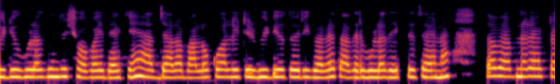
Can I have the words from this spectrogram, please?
ভিডিওগুলো কিন্তু সবাই দেখে। আর যারা ভালো কোয়ালিটির ভিডিও তৈরি করে তাদেরগুলো দেখতে চায় না। তবে আপনারা একটা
